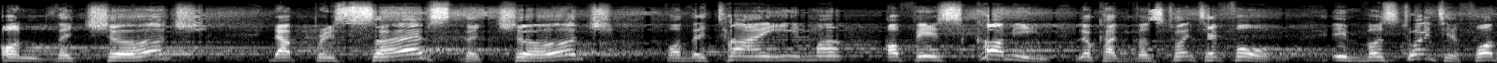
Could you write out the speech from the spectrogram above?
on the church that preserves the church for the time of his coming. Look at verse 24. In verse 24,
